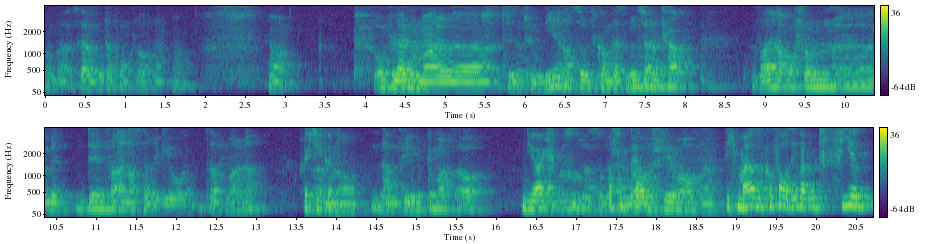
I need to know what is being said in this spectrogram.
aber ist ja ein guter Punkt auch. Ne? Ja. ja. Um vielleicht nochmal äh, zu diesen Turnieren noch zurückzukommen, Westmünster Cup war ja auch schon äh, mit den Vereinen aus der Region, sag ich mal, ne? Richtig, ähm, genau. Da haben viele mitgemacht auch. Ja, ich hast du aus dem Kopf, auch, ne? Ich meine aus dem Kopf aus irgendwann mit vier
